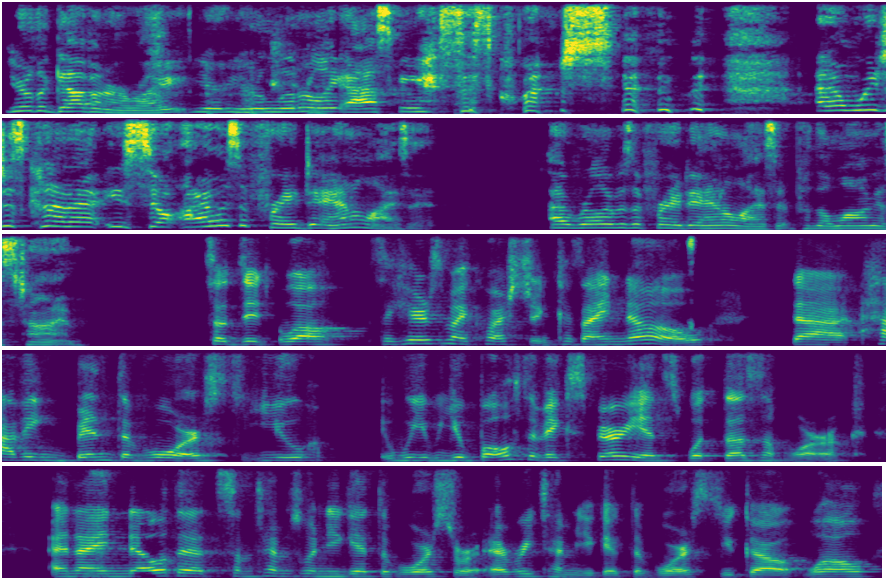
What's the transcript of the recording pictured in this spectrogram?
you're the governor, right? You're, you're literally asking us this question. and we just kind of, so I was afraid to analyze it. I really was afraid to analyze it for the longest time. So did well, so here's my question because I know that having been divorced, you we you both have experienced what doesn't work. And I know that sometimes when you get divorced or every time you get divorced, you go, well,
